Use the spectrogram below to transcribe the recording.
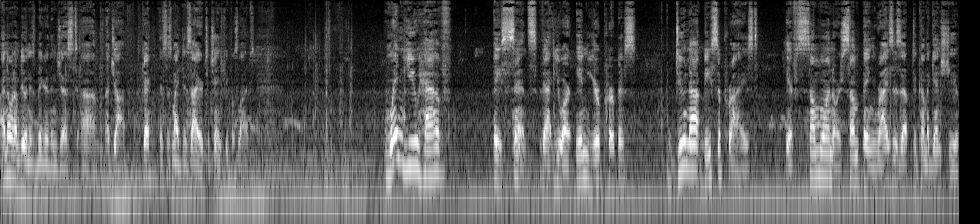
I know what I'm doing is bigger than just um, a job. Okay? This is my desire to change people's lives. When you have a sense that you are in your purpose, do not be surprised if someone or something rises up to come against you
